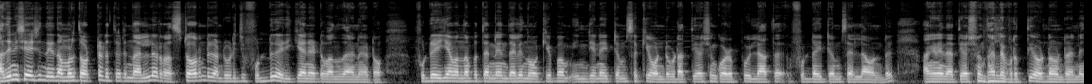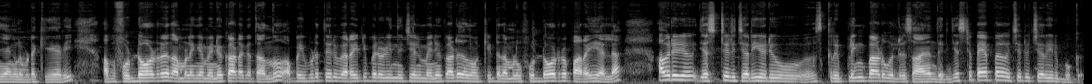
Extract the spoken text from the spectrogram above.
അതിനുശേഷം നമ്മൾ തൊട്ടടുത്തൊരു നല്ലൊരു റെസ്റ്റോറന്റ് കണ്ടുപിടിച്ച് ഫുഡ് കഴിക്കാനായിട്ട് വന്നതാണ് കേട്ടോ. ഫുഡ് കഴിക്കാൻ വന്നപ്പോൾ തന്നെ എന്തായാലും നോക്കിയപ്പം ഇന്ത്യൻ ഐറ്റംസ് ഒക്കെ ഉണ്ട്. ഇവിടെ അത്യാവശ്യം കുഴപ്പമില്ലാത്ത ഫുഡ് ഐറ്റംസ് എല്ലാം ഉണ്ട്. അങ്ങനെ അത്യാവശ്യം നല്ല വൃത്തി ഉള്ളതുകൊണ്ട് തന്നെ ഞങ്ങൾ ഇവിടെ കയറി. അപ്പോൾ ഫുഡ് ഓർഡർ നമ്മളിങ്ങനെ മെനു കാർഡൊക്കെ തന്നു. അപ്പോൾ ഇവിടുത്തെ ഒരു വെറൈറ്റി പരിപാടി എന്ന് വെച്ചാൽ മെനു കാർഡ് നോക്കിയിട്ട് നമ്മൾ ഫുഡ് ഓർഡർ പറയുകയല്ല. അവരൊരു ജസ്റ്റ് ഒരു ചെറിയൊരു സ്ക്രിപ്ലിംഗ് പാഡ് പോലൊരു സാധനം തരും. ജസ്റ്റ് പേപ്പർ വെച്ചൊരു ചെറിയൊരു ബുക്ക്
